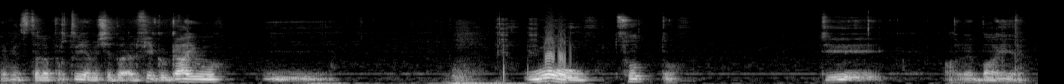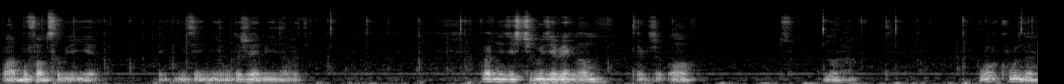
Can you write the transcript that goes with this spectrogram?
Tak więc teleportujemy się do Elfiego Gaju i... Wow, co to? Ty, ale bajer. Pa, bufam sobie je. Nic jej nie uderzyłem jej nawet. Pewnie gdzieś ci ludzie biegną, także o. No. O kurde.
